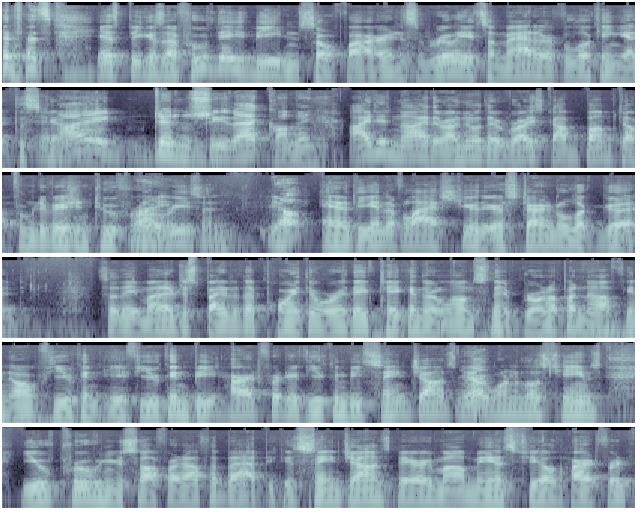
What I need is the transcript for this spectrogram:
That's it's because of who they've beaten so far, and it's really it's a matter of looking at the schedule. And. I didn't see that coming. I didn't either. I know that Rice got bumped up from Division Two for Right. a reason. Yep. And at the end of last year, they were starting to look good. So they might have just been to that point there where they've taken their lumps and they've grown up enough. You know, if you can, if you can beat Hartford, if you can beat St. Johnsbury, Yep. one of those teams, you've proven yourself right off the bat. Because St. Johnsbury, Mount Mansfield, Hartford,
